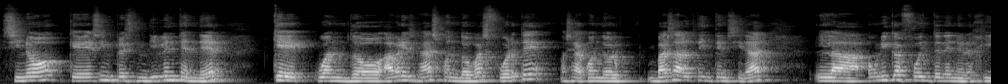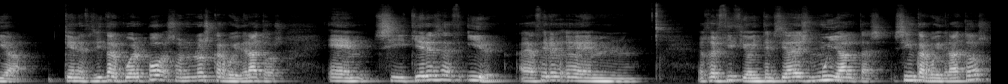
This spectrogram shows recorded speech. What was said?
sino que es imprescindible entender que cuando abres gas, cuando vas fuerte, o sea, cuando vas a alta intensidad, la única fuente de energía que necesita el cuerpo son los carbohidratos. Em, si quieres ir a hacer em, ejercicio a intensidades muy altas sin carbohidratos,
